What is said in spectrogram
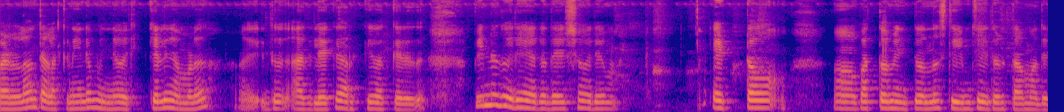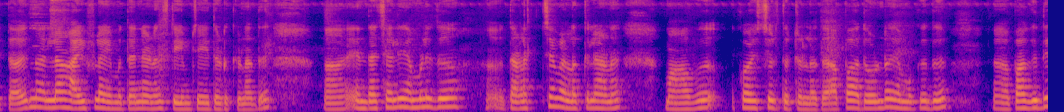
വെള്ളം തിളക്കണതിന്റെ മുന്നേ ഒരിക്കലും നമ്മൾ ഇത് അതിലേക്ക് ഇറക്കി വെക്കരുത്. പിന്നെ ഇതൊരു ഏകദേശം ഒരു എട്ടോ പത്തോ മിനിറ്റ് ഒന്ന് സ്റ്റീം ചെയ്തെടുത്താൽ മതി കേട്ടോ അത് നല്ല ഹൈ ഫ്ലെയിമിൽ തന്നെയാണ് സ്റ്റീം ചെയ്തെടുക്കുന്നത് എന്താ വെച്ചാൽ നമ്മളിത് തിളച്ച വെള്ളത്തിലാണ് മാവ് കുഴച്ചെടുത്തിട്ടുള്ളത്. അപ്പോൾ അതുകൊണ്ട് നമുക്കിത് പകുതി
